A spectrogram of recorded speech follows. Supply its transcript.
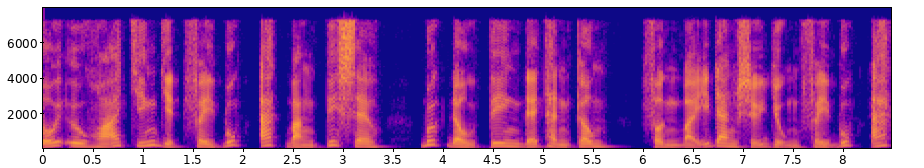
tối ưu hóa chiến dịch Facebook Ads bằng Pixel. Bước đầu tiên để thành công, phần 7 đang sử dụng Facebook Ads.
